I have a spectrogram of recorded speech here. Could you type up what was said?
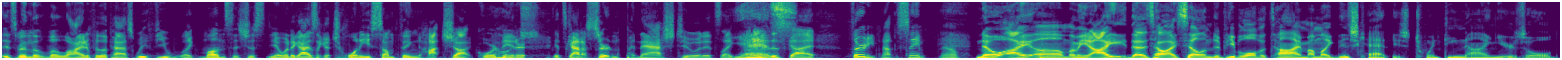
it's been the, the line for the past week, few like months. It's just you know when a guy's like a twenty something hotshot coordinator, it's- it's got a certain panache to it. It's like man, this guy thirty, not the same. No, No, I um I mean I that's how I sell him to people all the time. I'm like this cat is 29 years old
